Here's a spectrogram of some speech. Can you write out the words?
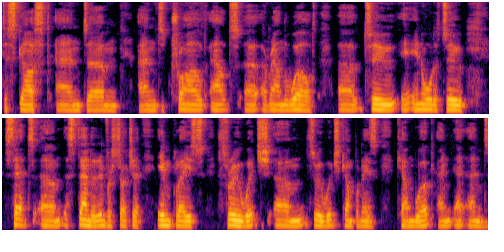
discussed and um, and trialed out uh, around the world uh, to in order to set um, a standard infrastructure in place through which um, through which companies can work and and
